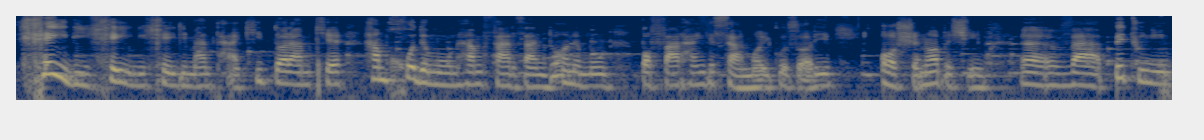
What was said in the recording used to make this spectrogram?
خیلی خیلی خیلی من تاکید دارم که هم خودمون هم فرزندانمون با فرهنگ سرمایه گذاری آشنا بشیم و بتونیم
